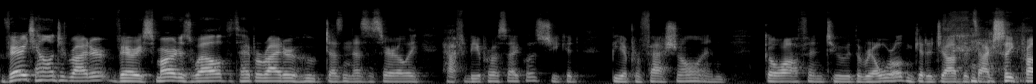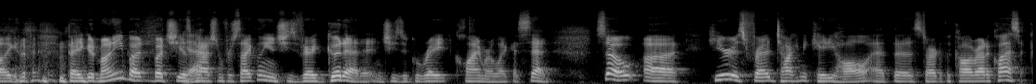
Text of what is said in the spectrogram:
very talented rider, very smart as well. The type of rider who doesn't necessarily have to be a pro cyclist. She could be a professional and go off into the real world and get a job that's actually probably going to pay good money. But but she has Yeah. passion for cycling and she's very good at it. And she's a great climber, like I said. So uh, here is Fred talking to Katie Hall at the start of the Colorado Classic.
